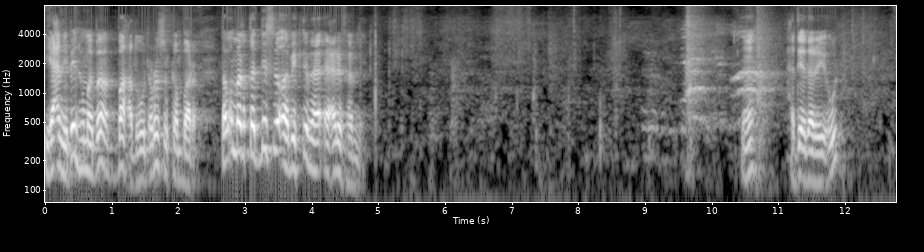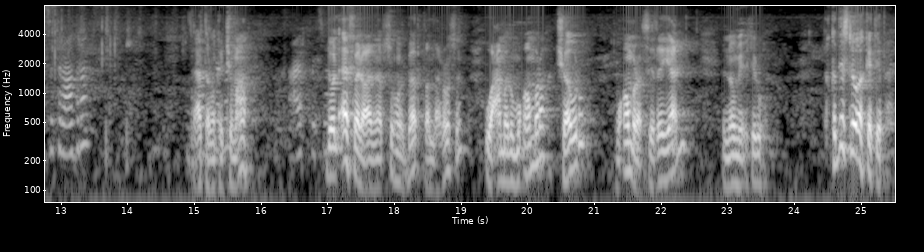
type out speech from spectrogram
يعني بينهم وبين بعض والرسل كان بره. طب أما القديس لقى بيكتبها اعرفها منين؟ ها؟ حد يقدر يقول؟ ست العذراء؟ حتى ما كانتش معاهم. دول قفلوا على نفسهم الباب طلع الرسل وعملوا مؤامرة تشاوروا مؤامرة سرية يعني إنهم يقتلوهم. القديس لقى كاتبها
